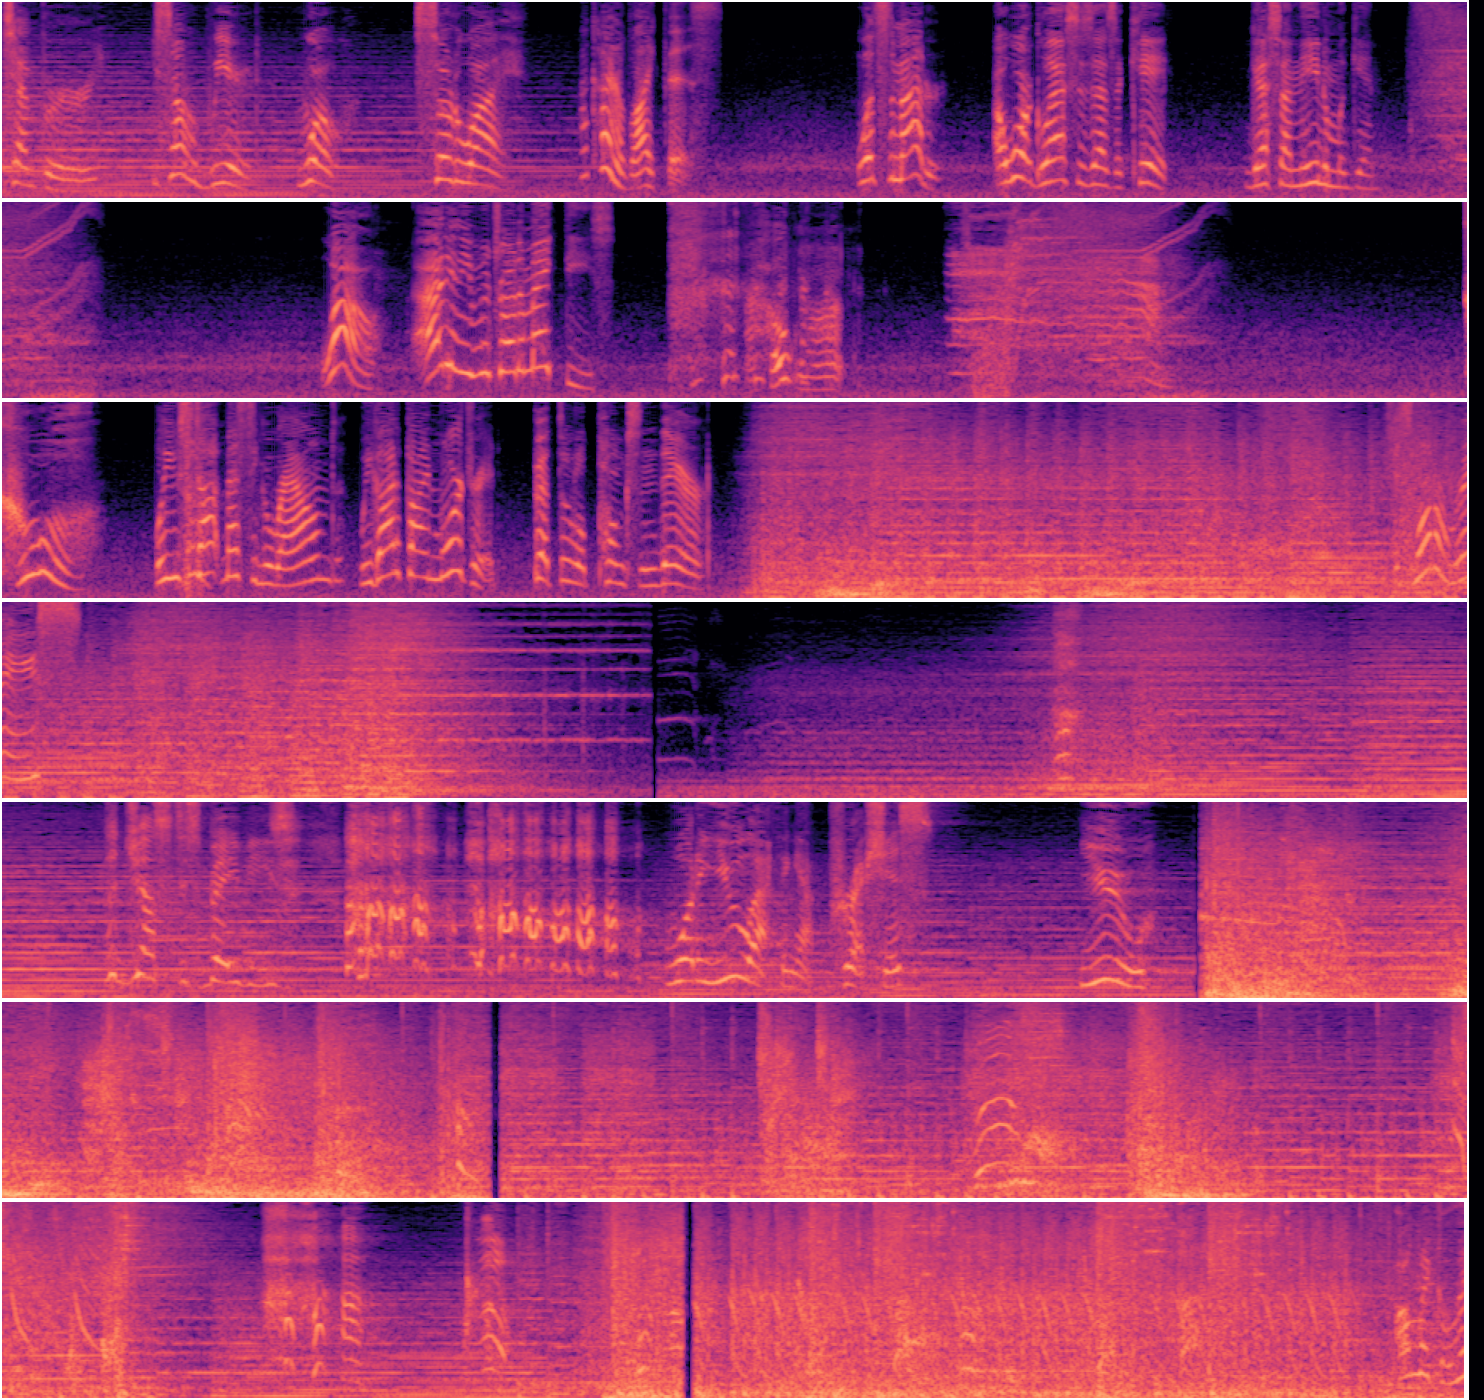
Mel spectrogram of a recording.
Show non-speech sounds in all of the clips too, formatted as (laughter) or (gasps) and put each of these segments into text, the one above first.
temporary. You sound weird. Whoa, so do I. I kind of like this. What's the matter? I wore glasses as a kid. Guess I need them again. Wow, I didn't even try to make these. (laughs) I hope not. Cool. Will you stop messing around? We gotta find Mordred. Bet the little punk's in there. It's not a race. (gasps) the Justice Babies. (laughs) What are you laughing at, Precious? You.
